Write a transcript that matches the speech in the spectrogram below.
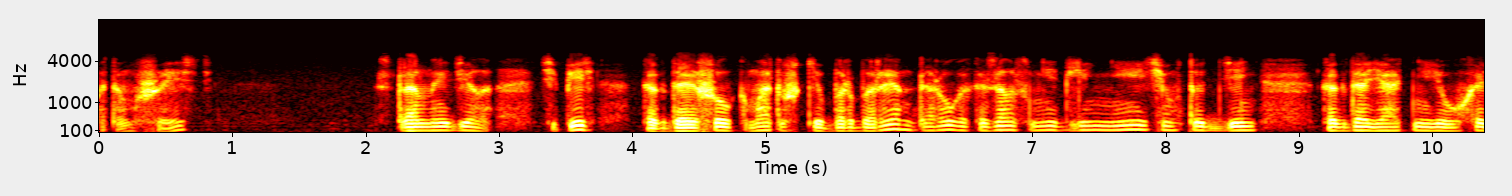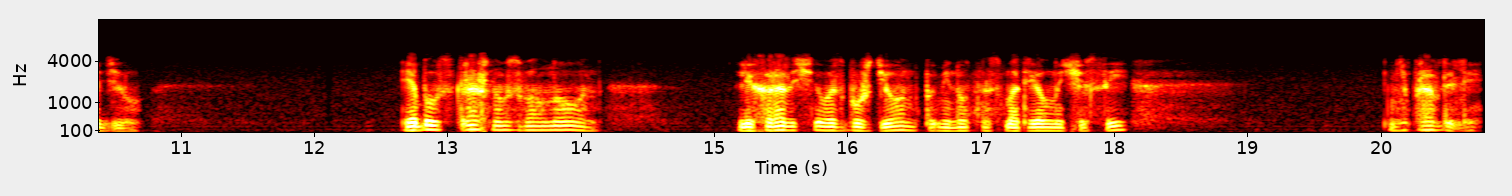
потом шесть. Странное дело, теперь, когда я шел к матушке Барбарен, дорога казалась мне длиннее, чем в тот день, когда я от нее уходил. Я был страшно взволнован, лихорадочно возбужден, поминутно смотрел на часы, не правда ли?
